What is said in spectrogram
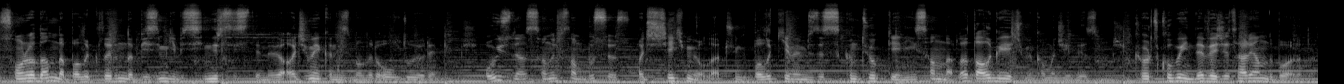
Sonradan da balıkların da bizim gibi sinir sistemi ve acı mekanizmaları olduğu öğrenilmiş. O yüzden sanırsam bu söz acı çekmiyorlar çünkü balık yememizde sıkıntı yok diyen insanlarla dalga geçmek amacıyla yazılmış. Kurt Cobain de vejetaryandı bu arada.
